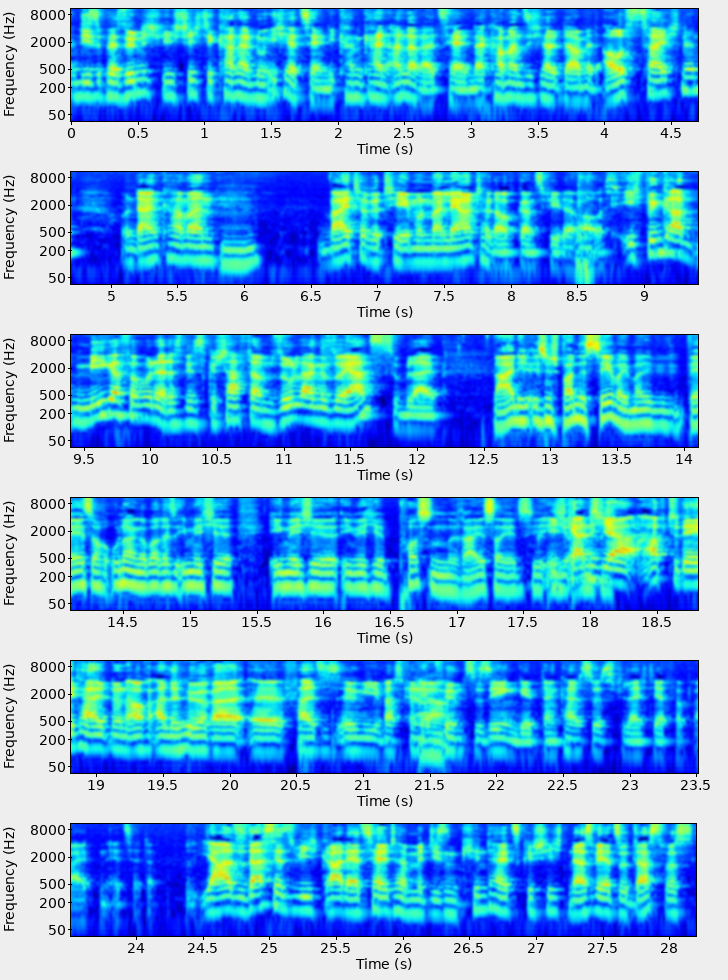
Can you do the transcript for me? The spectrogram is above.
diese persönliche Geschichte kann halt nur ich erzählen, die kann kein anderer erzählen. Da kann man sich halt damit auszeichnen und dann kann man weitere Themen und man lernt halt auch ganz viel daraus. Ich bin gerade mega verwundert, dass wir es geschafft haben, so lange so ernst zu bleiben. Nein, ist ein spannendes Thema. Ich meine, wäre jetzt auch unangebracht, dass irgendwelche, irgendwelche, irgendwelche Possenreißer jetzt hier. Ich kann dich ja up to date halten und auch alle Hörer, äh, falls es irgendwie was von Ja. dem Film zu sehen gibt, dann kannst du es vielleicht ja verbreiten, etc. Ja, also das jetzt, wie ich gerade erzählt habe mit diesen Kindheitsgeschichten, das wäre jetzt so das, was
